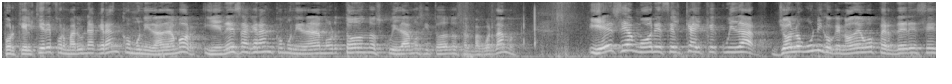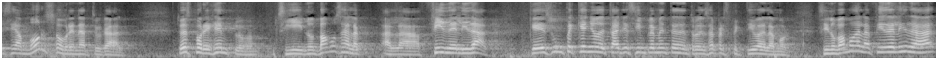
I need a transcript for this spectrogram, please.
Porque Él quiere formar una gran comunidad de amor. Y en esa gran comunidad de amor todos nos cuidamos y todos nos salvaguardamos. Y ese amor es el que hay que cuidar. Yo lo único que no debo perder es ese amor sobrenatural. Entonces, por ejemplo, si nos vamos a la, a la fidelidad, que es un pequeño detalle simplemente dentro de esa perspectiva del amor. Si nos vamos a la fidelidad,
